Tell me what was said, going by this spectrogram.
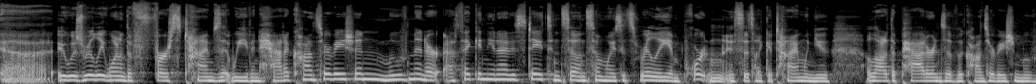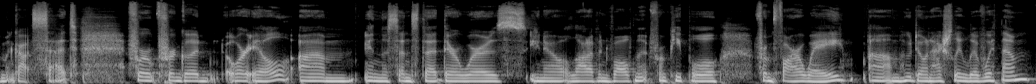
uh, it was really one of the first times that we even had a conservation movement or ethic in the United States. And so, in some ways, it's really important. It's just like a time when you, a lot of the patterns of the conservation movement got set for, for good or ill, um, in the sense that there was, you know, a lot of involvement from people from far away um, who don't actually live with them.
